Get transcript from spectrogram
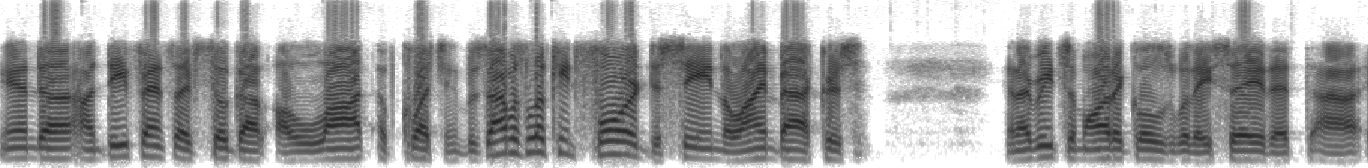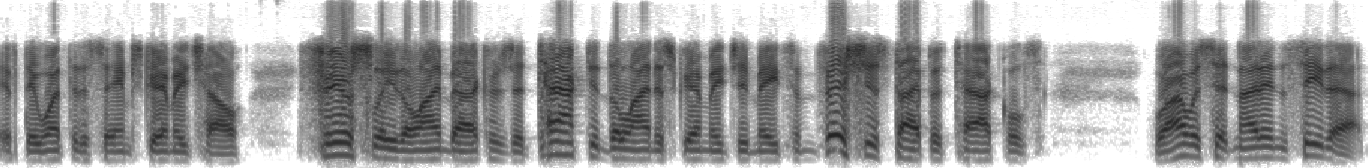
And uh, on defense, I've still got a lot of questions because I was looking forward to seeing the linebackers. And I read some articles where they say that uh, if they went to the same scrimmage, how fiercely. The linebackers attacked at the line of scrimmage and made some vicious type of tackles. Where I was sitting, I didn't see that.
